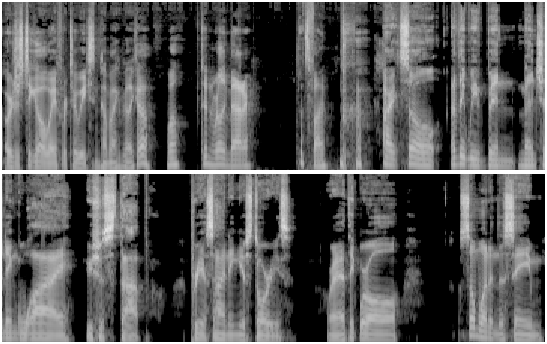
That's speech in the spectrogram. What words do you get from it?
Or just to go away for two weeks and come back and be like, oh, well, didn't really matter. That's fine. All right, so I think we've been mentioning why you should stop pre-assigning your stories, right? I think we're all somewhat in the same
